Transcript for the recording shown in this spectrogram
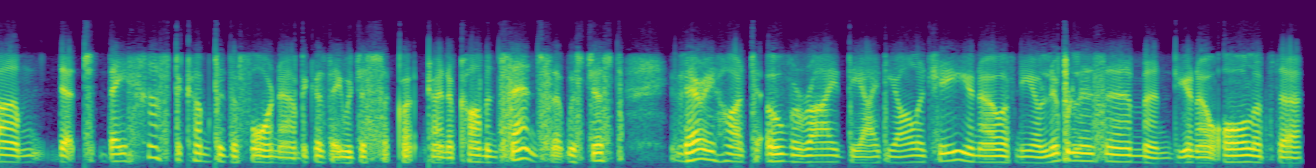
um, that they have to come to the fore now because they were just kind of common sense. That was just very hard to override the ideology, you know, of neoliberalism and you know all of the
